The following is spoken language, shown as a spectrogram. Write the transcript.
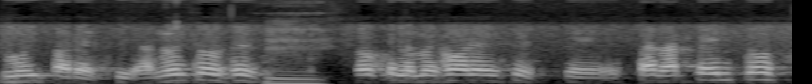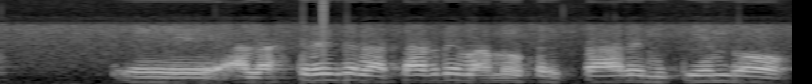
muy parecida, ¿no? Entonces, mm. creo que lo mejor es este, estar atentos, eh, a las 3 de la tarde vamos a estar emitiendo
